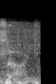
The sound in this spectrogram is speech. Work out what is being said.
Time.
